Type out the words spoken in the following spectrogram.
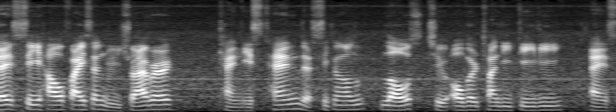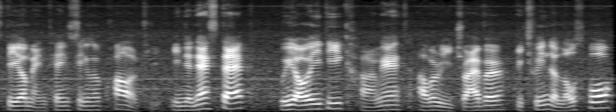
Let's see how Phison redriver can extend the signal loss to over 20 dB and still maintain signal quality. In the next step, we already connect our redriver between the load board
